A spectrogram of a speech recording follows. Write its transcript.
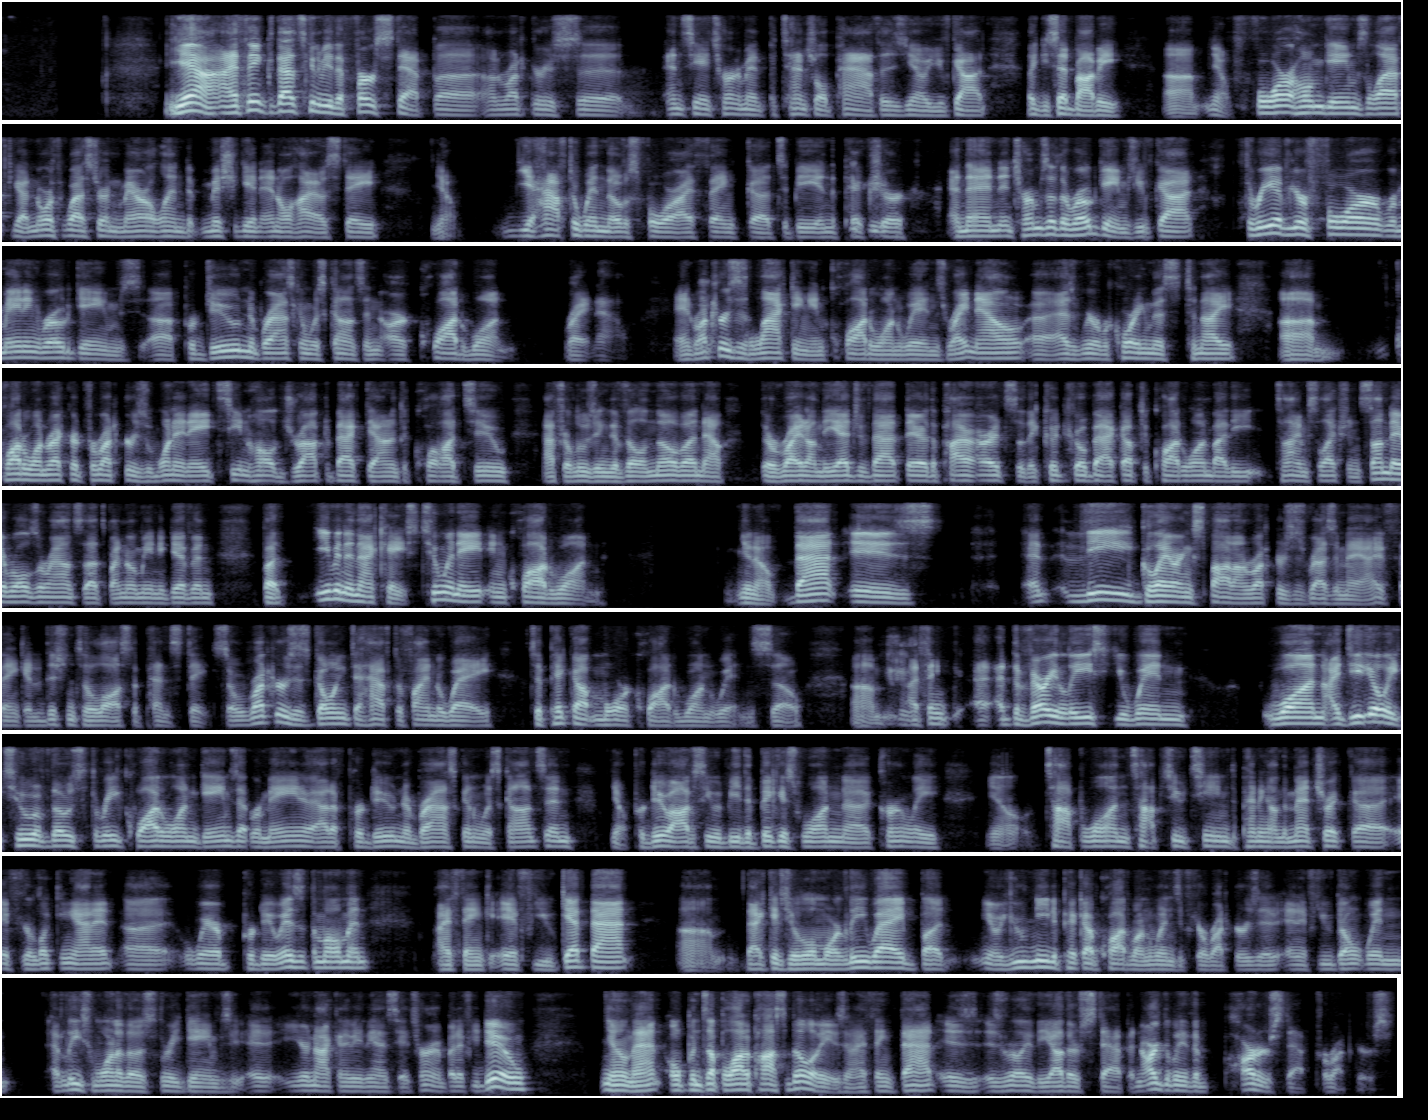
Yeah, I think that's going to be the first step uh, on Rutgers' uh, NCAA tournament potential path. Is you know you've got, like you said, Bobby, um, you know, four home games left. You got Northwestern, Maryland, Michigan, and Ohio State. You know, you have to win those four, I think, uh, to be in the mm-hmm. picture. And then in terms of the road games, you've got three of your four remaining road games uh, Purdue, Nebraska, and Wisconsin are quad one right now. And Rutgers is lacking in quad one wins. Right now, uh, as we're recording this tonight, um, quad one record for Rutgers is one and eight. Seton Hall dropped back down into quad two after losing to Villanova. Now they're right on the edge of that there, the Pirates, so they could go back up to quad one by the time selection Sunday rolls around. So that's by no means a given. But even in that case, two and eight in quad one you know, that is the glaring spot on Rutgers' resume, I think, in addition to the loss to Penn State. So Rutgers is going to have to find a way to pick up more quad one wins. So um, mm-hmm. I think at the very least, you win one, ideally two of those three quad one games that remain out of Purdue, Nebraska, and Wisconsin. You know, Purdue obviously would be the biggest one uh, currently. You know, top one, top two team, depending on the metric. Uh, if you're looking at it, uh, where Purdue is at the moment, I think if you get that, um, that gives you a little more leeway. But you know, you need to pick up quad one wins if you're Rutgers, and if you don't win at least one of those three games, you're not going to be in the NCAA tournament. But if you do, you know, that opens up a lot of possibilities, and I think that is is really the other step, and arguably the harder step for Rutgers.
